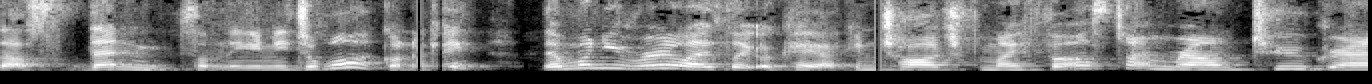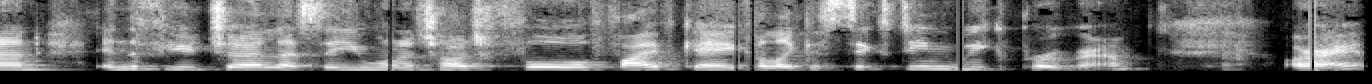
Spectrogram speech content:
that's then something you need to work on okay then when you realize like okay i can charge for my first time round two grand in the future let's say you want to charge four 5k for like a 16 week program all right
